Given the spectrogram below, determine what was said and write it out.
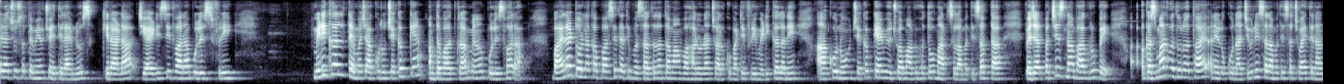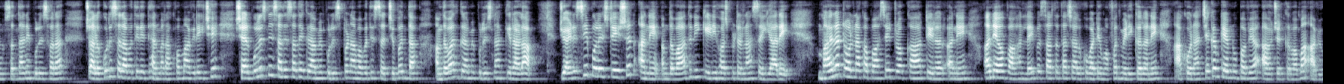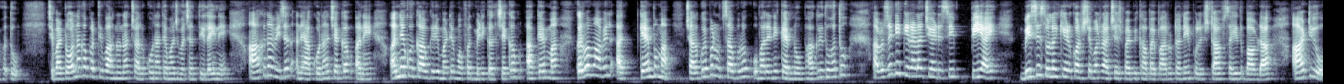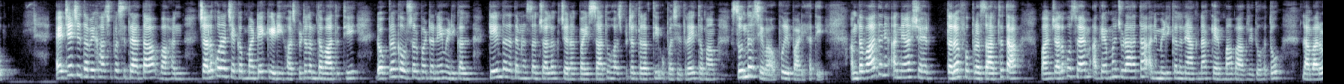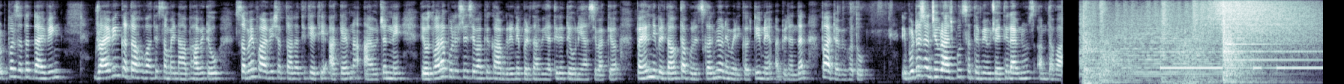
રહ્યા છો Satyamev Jayate live news Kerala GIDC દ્વારા પોલીસ ફ્રી મેડિકલ તેમજ આંખોનો ચેકઅપ કેમ્પ અમદાવાદ ગ્રામ્ય પોલીસ દ્વારા બાયલા ટોલનાકા પાસે ત્યાંથી પસાર થતા તમામ વાહનોના ચાલકો માટે ફ્રી મેડિકલ અને આંખોનો ચેકઅપ કેમ્પ યોજવામાં આવ્યો હતો. માર્ગ સલામતી સપ્તાહ બે હજાર પચીસના ભાગરૂપે અકસ્માત વધુ ન થાય અને લોકોના જીવની સલામતી સચવાય તેના અનુસંધાને પોલીસ દ્વારા ચાલકોની સલામતીને ધ્યાનમાં રાખવામાં આવી રહી છે. શહેર પોલીસની સાથે સાથે ગ્રામ્ય પોલીસ પણ આ બાબતે સજ્જ બનતા અમદાવાદ ગ્રામ્ય પોલીસના કેરાળા જીઆઈડીસી પોલીસ સ્ટેશન અને અમદાવાદની કેડી હોસ્પિટલના સહિયારે ભાયલા ટોલનાકા પાસે ટ્રક, કાર, ટેલર અને અન્ય વાહન લઈ પસાર થતા ચાલકો માટે મફત મેડિકલ અને આંખોના ચેકઅપ કેમ્પનું ભવ્ય આયોજન કરવામાં આવ્યું હતું, જેમાં ટોલનાકા પરથી વાહનોના ચાલકોના તેમજ વજનથી લઈને આંખના વિઝન અને આંખોના ચેકઅપ અને અન્ય કોઈ કામગીરી માટે મફત મેડિકલ ચેકઅપ આ કેમ્પમાં કરવામાં આવેલ. આ કેમ્પમાં ચાલકોએ પણ ઉત્સાહપૂર્વક ઊભા રહીને કેમ્પનો ભાગ લીધો હતો. આ પ્રસંગે Kerala GIDC PI BC Solanki head constable Rajeshbhai Bhikhabhai Barot અને પોલીસ સ્ટાફ સહિત બાવડા આરટીઓ એચએચ દવે ખાસ ઉપસ્થિત રહેતા વાહન ચાલકોના ચેકઅપ માટે કેડી હોસ્પિટલ અમદાવાદથી ડોક્ટર કૌશલ ભટ્ટ અને મેડિકલ ટીમ તથા તેમના સંચાલક જનકભાઈ સાધુ હોસ્પિટલ તરફથી ઉપસ્થિત રહી તમામ સુંદર સેવાઓ પૂરી પાડી હતી. અમદાવાદ અને અન્ય શહેર તરફ પ્રસાર થતા વાહન ચાલકો સ્વયં આ કેમ્પમાં જોડાયા હતા અને મેડિકલ અને આંખના કેમ્પમાં ભાગ લીધો હતો. લાંબા રૂટ પર સતત ડ્રાઇવિંગ ડ્રાઇવિંગ કરતા હોવાથી સમયના અભાવે તેઓ સમય ફાળવી શકતા નથી. તેથી આ કેમ્પના આયોજનને તેઓ દ્વારા પોલીસની સેવાકીય કામગીરીને બિરદાવી હતી અને તેઓની આ સેવાકીય પહેલને બિરદાવતા પોલીસ કર્મીઓ અને મેડિકલ ટીમને અભિનંદન પાઠવ્યું હતું. Reporter Sanjeev Rajput, Satyamev Jayate, live news Ahmedabad.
